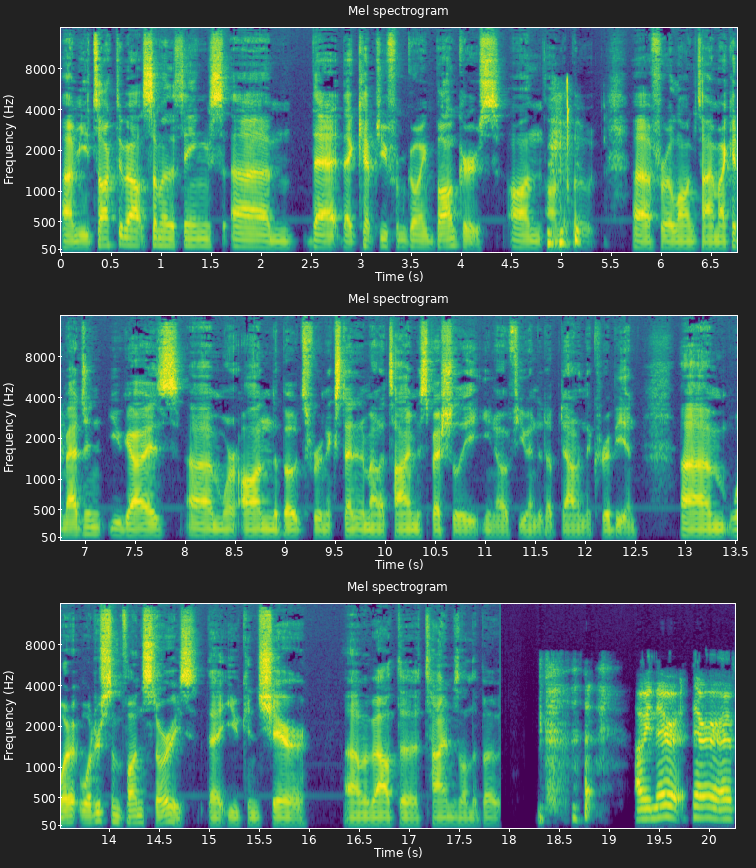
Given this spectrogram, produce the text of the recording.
Um, you talked about some of the things um, that that kept you from going bonkers on on the boat uh, for a long time. I could imagine you guys um, were on the boats for an extended amount of time, especially you know if you ended up down in the Caribbean. Um, what what are some fun stories that you can share um, about the times on the boat? I mean, there there are a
